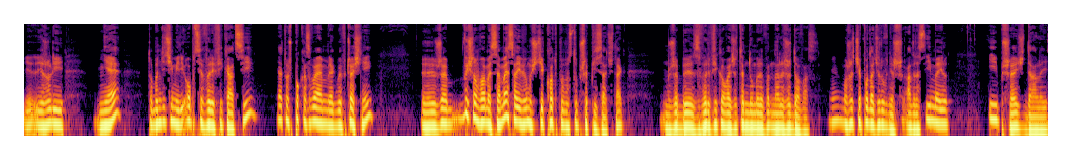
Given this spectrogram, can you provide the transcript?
Jeżeli nie, to będziecie mieli opcję weryfikacji. Ja to już pokazywałem jakby wcześniej, y, że wyślą wam SMS-a i wy musicie kod po prostu przepisać, tak? Żeby zweryfikować, że ten numer należy do was. Nie? Możecie podać również adres e-mail i przejść dalej.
